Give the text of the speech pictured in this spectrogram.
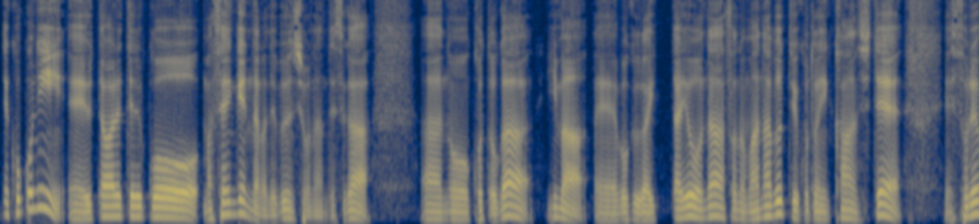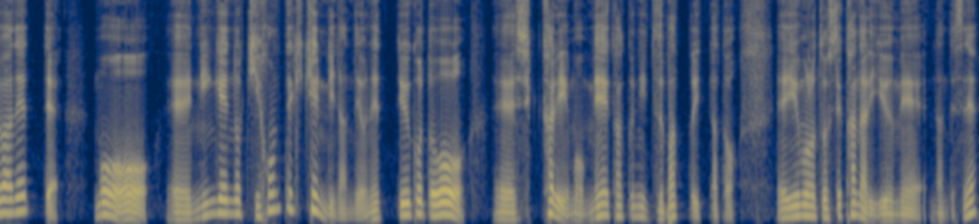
で、ここに、えー、歌われてる、こう、まあ、宣言なので文章なんですが、あの、ことが、今、えー、僕が言ったような、その学ぶということに関して、えー、それはねって、もう、えー、人間の基本的権利なんだよねっていうことを、えー、しっかりもう明確にズバッと言ったというものとしてかなり有名なんですね。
